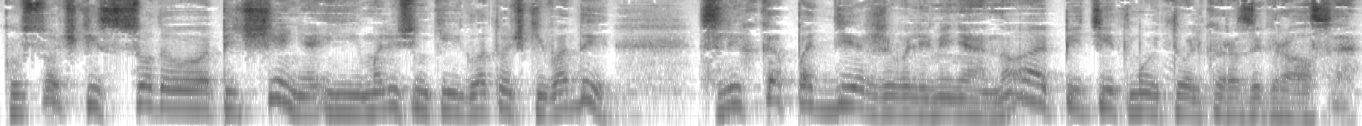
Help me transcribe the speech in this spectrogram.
Кусочки содового печенья и малюсенькие глоточки воды слегка поддерживали меня, но аппетит мой только разыгрался.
